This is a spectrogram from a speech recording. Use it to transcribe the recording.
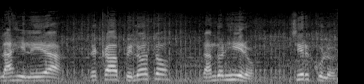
la agilidad de cada piloto dando el giro, círculos.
